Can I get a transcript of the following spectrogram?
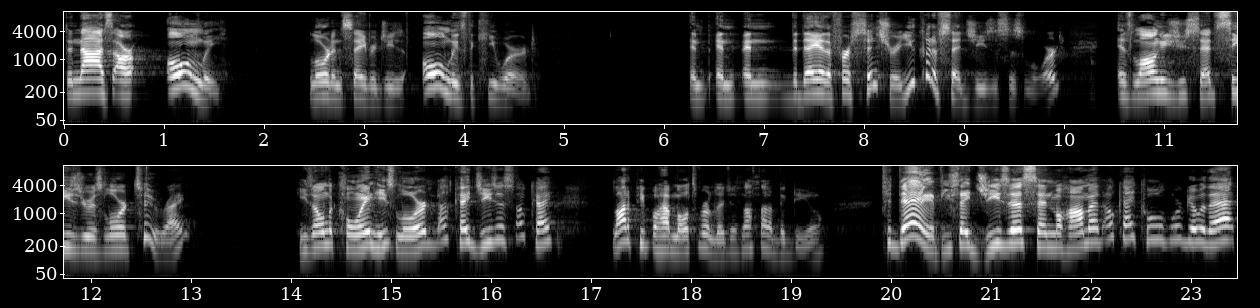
denies our only Lord and Savior Jesus. Only is the key word. And, and, and the day of the first century, you could have said Jesus is Lord as long as you said Caesar is Lord too, right? He's on the coin, he's Lord. Okay, Jesus, okay. A lot of people have multiple religions, that's not a big deal. Today, if you say Jesus and Muhammad, okay, cool, we're good with that.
